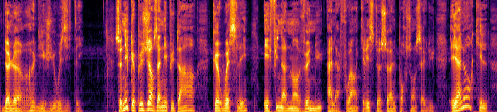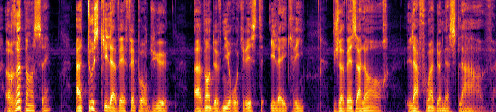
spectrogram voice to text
de leur religiosité. Ce n'est que plusieurs années plus tard que Wesley est finalement venu à la foi en Christ seul pour son salut. Et alors qu'il repensait à tout ce qu'il avait fait pour Dieu avant de venir au Christ, il a écrit J'avais alors la foi d'un esclave,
